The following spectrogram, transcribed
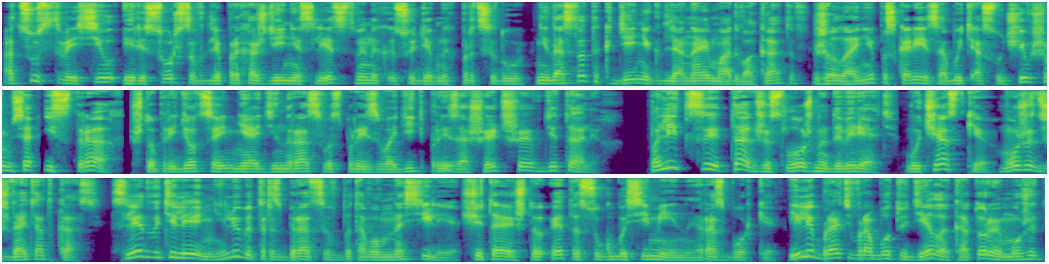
отсутствие сил и ресурсов для прохождения следственных и судебных процедур, недостаток денег для найма адвокатов, желание поскорее забыть о случившемся и страх, что придется не один раз воспроизводить произошедшее в деталях. Полиции также сложно доверять. В участке может ждать отказ. Следователи не любят разбираться в бытовом насилии, считая, что это сугубо семейные разборки. Или брать в работу дело, которое может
